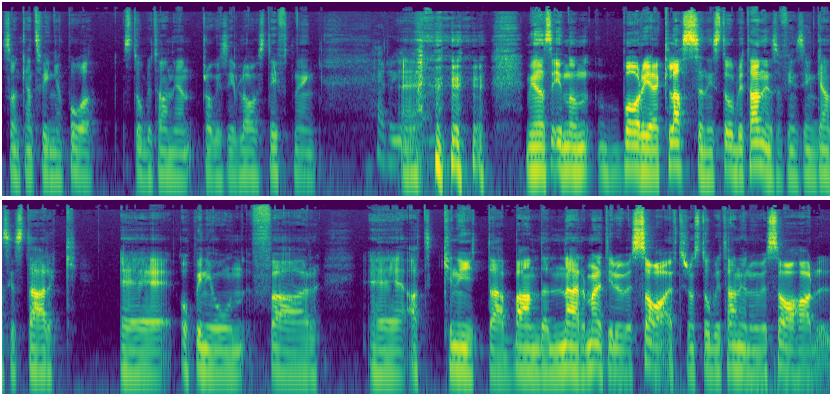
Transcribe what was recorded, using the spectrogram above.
som kan tvinga på Storbritannien progressiv lagstiftning. Herregud. Eh, Medan inom borgarklassen i Storbritannien så finns det en ganska stark eh, opinion för eh, att knyta banden närmare till USA eftersom Storbritannien och USA har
